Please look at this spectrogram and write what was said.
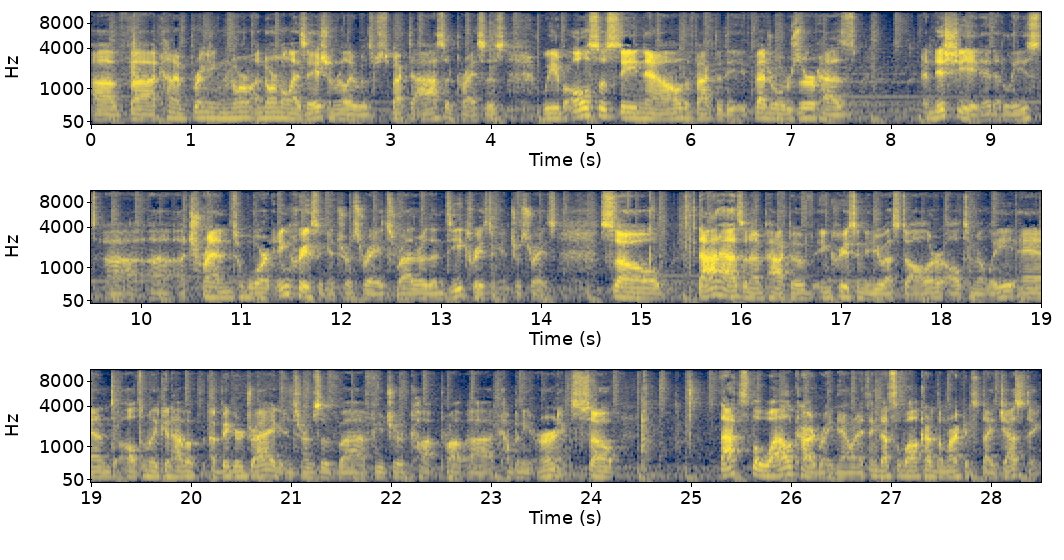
of uh, kind of bringing norm- a normalization really with respect to asset prices. We've also seen now the fact that the Federal Reserve has initiated at least uh, a trend toward increasing interest rates rather than decreasing interest rates. So that has an impact of increasing the US dollar ultimately, and ultimately could have a, a bigger drag in terms of uh, future co- pro, uh, company earnings. So that's the wild card right now, and I think that's the wild card the market's digesting,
